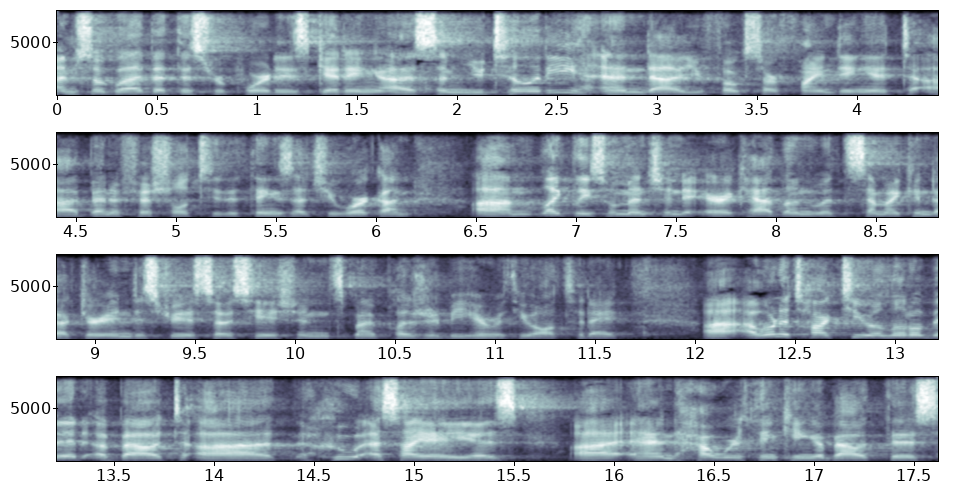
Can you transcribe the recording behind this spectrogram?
I'm so glad that this report is getting uh, some utility and uh, you folks are finding it uh, beneficial to the things that you work on. Um, like Liesl mentioned, Erik Hadland with Semiconductor Industry Association. It's my pleasure to be here with you all today. Uh, I want to talk to you a little bit about uh, who SIA is uh, and how we're thinking about this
